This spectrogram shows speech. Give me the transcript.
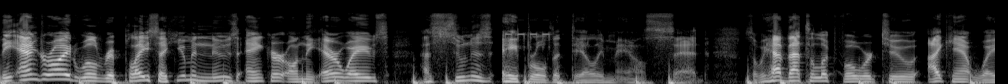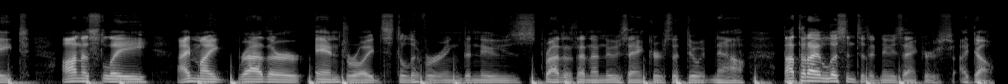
the android will replace a human news anchor on the airwaves as soon as April, the Daily Mail said. So we have that to look forward to. I can't wait. Honestly, I might rather androids delivering the news rather than the news anchors that do it now. Not that I listen to the news anchors. I don't.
